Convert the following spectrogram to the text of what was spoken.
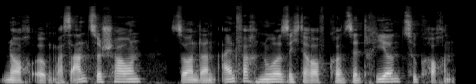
noch irgendwas anzuschauen, sondern einfach nur sich darauf konzentrieren zu kochen.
